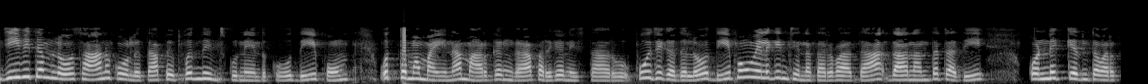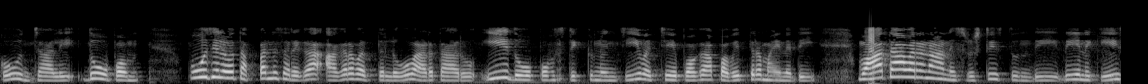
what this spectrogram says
జీవితంలో సానుకూలత పెంపొందించుకునేందుకు దీపం ఉత్తమమైన మార్గంగా పరిగణిస్తారు. పూజ గదిలో దీపం వెలిగించిన తర్వాత దానంతటది కొండెక్కేంత వరకు ఉంచాలి. ధూపం. పూజలో తప్పనిసరిగా అగరబత్తులు వాడతారు. ఈ ధూపం స్టిక్ నుంచి వచ్చే పొగ పవిత్రమైనది. వాతావరణాన్ని సృష్టిస్తుంది. దీనికి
